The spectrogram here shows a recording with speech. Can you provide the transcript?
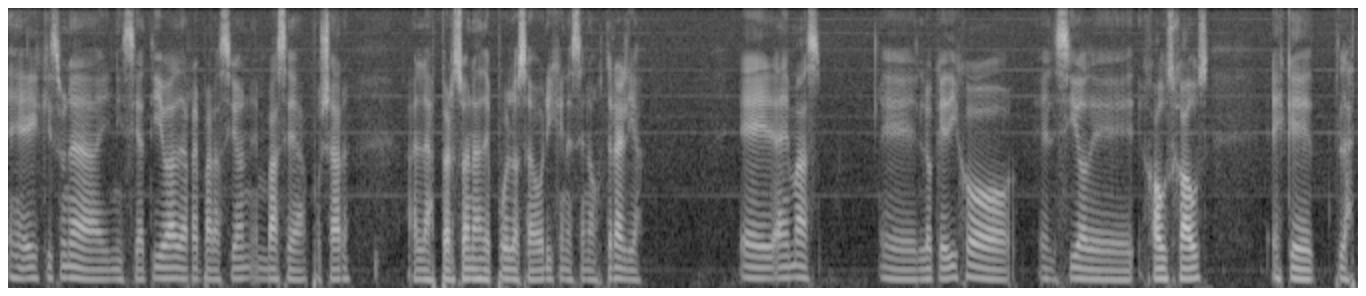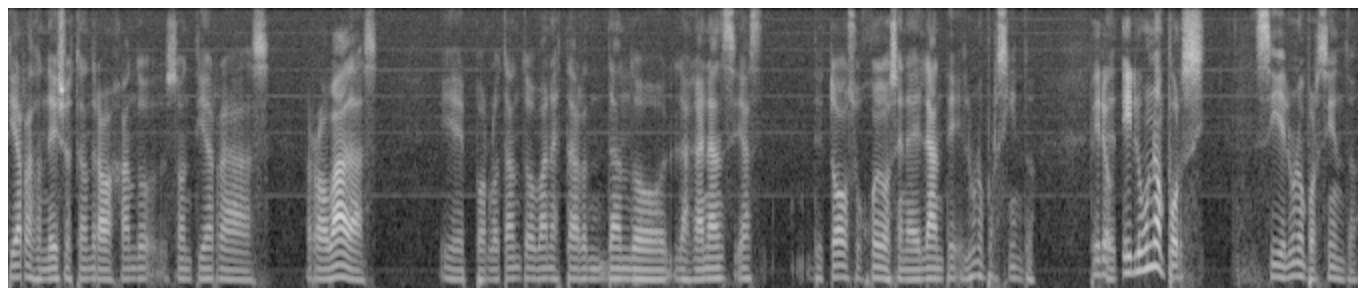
Es que es una iniciativa de reparación en base a apoyar a las personas de pueblos aborígenes en Australia. Además, lo que dijo el CEO de House House es que las tierras donde ellos están trabajando son tierras robadas y eh, por lo tanto van a estar dando las ganancias de todos sus juegos en adelante, el 1%. Pero el 1%. Sí, el 1%.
